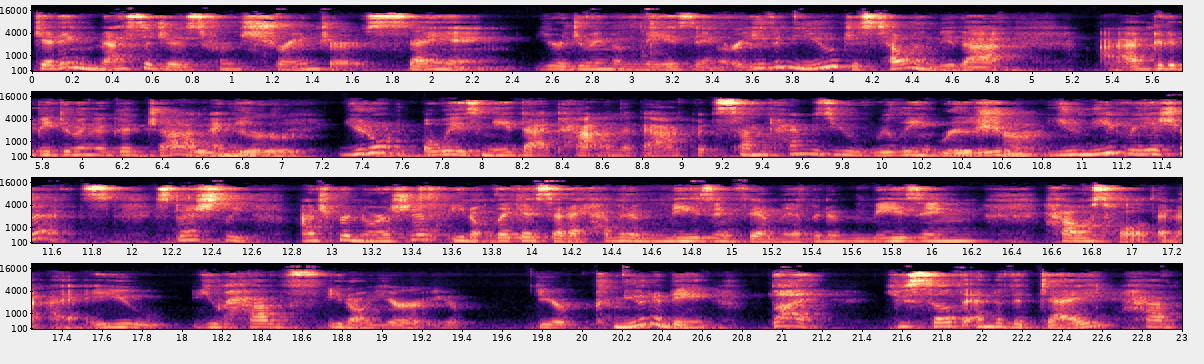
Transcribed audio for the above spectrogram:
getting messages from strangers saying you're doing amazing, or even you just telling me that I'm going to be doing a good job. I mean, You're- don't always need that pat on the back, but sometimes you really Reassurance. need you need reassurance, especially entrepreneurship. You know, like I said, I have an amazing family, I have an amazing household, and I, you you have you know your your your community, but you still at the end of the day have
